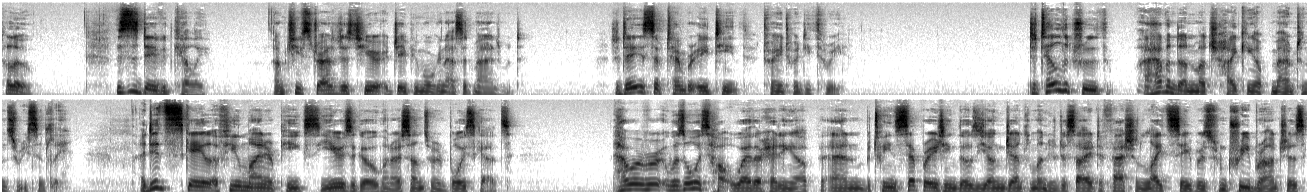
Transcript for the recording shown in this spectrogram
Hello, this is David Kelly. I'm Chief Strategist here at JP Morgan Asset Management. Today is September 18th, 2023. To tell the truth, I haven't done much hiking up mountains recently. I did scale a few minor peaks years ago when our sons were in Boy Scouts. However, it was always hot weather heading up, and between separating those young gentlemen who decided to fashion lightsabers from tree branches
